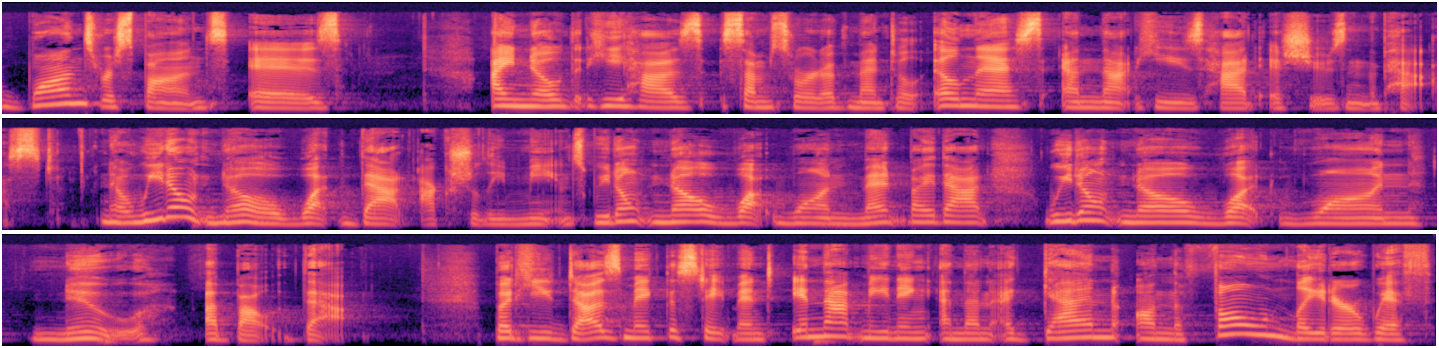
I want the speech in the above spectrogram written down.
Juan's response is, I know that he has some sort of mental illness and that he's had issues in the past. Now, we don't know what that actually means. We don't know what Juan meant by that. We don't know what Juan knew about that. But he does make the statement in that meeting and then again on the phone later with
